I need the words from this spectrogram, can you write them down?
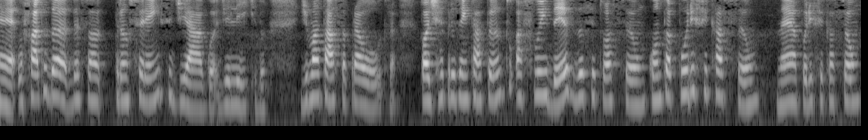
É, o fato da, dessa transferência de água, de líquido, de uma taça para outra, pode representar tanto a fluidez da situação quanto a purificação, né? A purificação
